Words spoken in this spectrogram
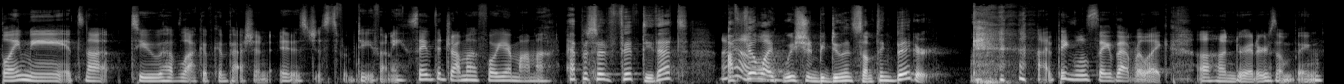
blame me. It's not to have lack of compassion. It is just from to be funny. Save the drama for your mama. Episode 50. That's, I, feel like we should be doing something bigger. I think we'll save that for like a hundred or something.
